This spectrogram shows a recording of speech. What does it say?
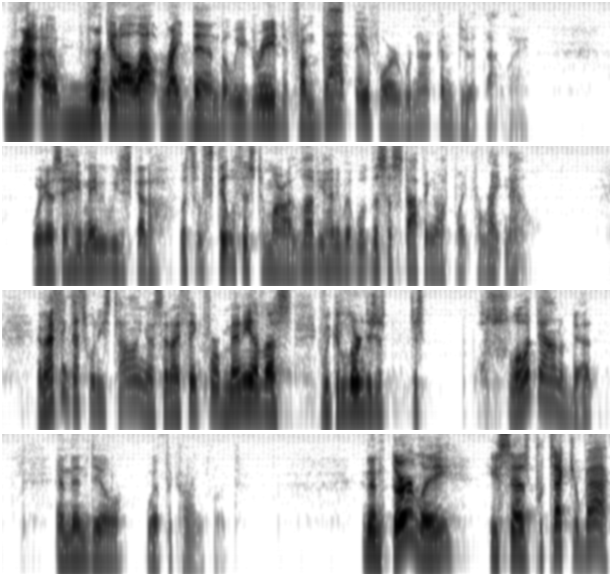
ra- uh, work it all out right then, but we agreed from that day forward, we're not going to do it that way. We're going to say, hey, maybe we just got to, let's, let's deal with this tomorrow. I love you, honey, but this is a stopping off point for right now. And I think that's what he's telling us. And I think for many of us, if we could learn to just, just slow it down a bit and then deal with the conflict. And then thirdly, he says, protect your back.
